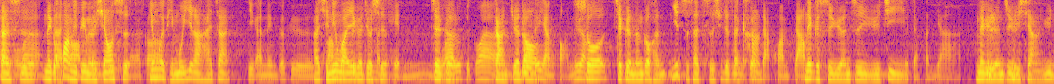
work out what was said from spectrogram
但是那个画面并没有消失，因为屏幕依然还在。而且另外一个就是这个感觉到说这个能够很一直在持续的在看，那个是源自于记忆。那个源自于响运，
